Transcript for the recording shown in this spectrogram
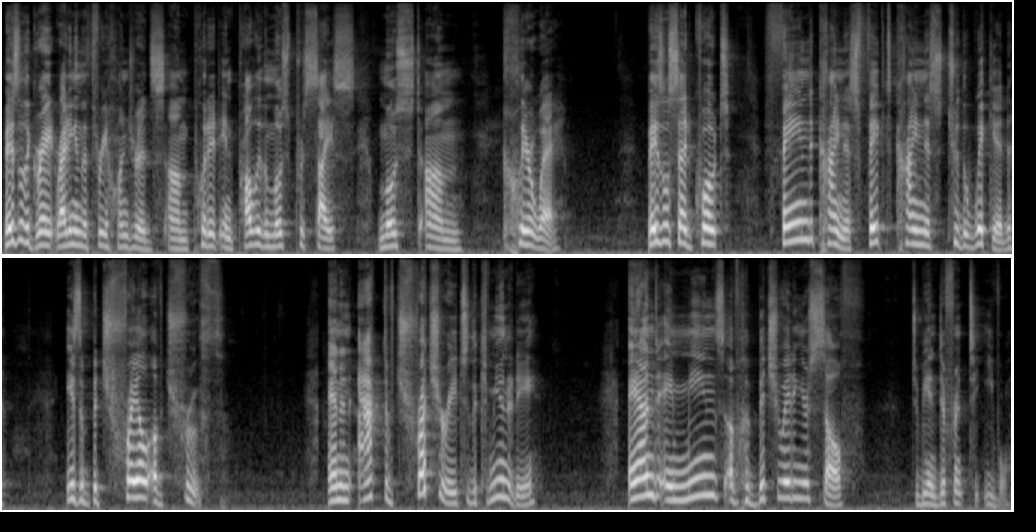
Basil the Great, writing in the 300s, um, put it in probably the most precise, most um, clear way. Basil said, quote, feigned kindness, faked kindness to the wicked is a betrayal of truth and an act of treachery to the community and a means of habituating yourself to be indifferent to evil.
